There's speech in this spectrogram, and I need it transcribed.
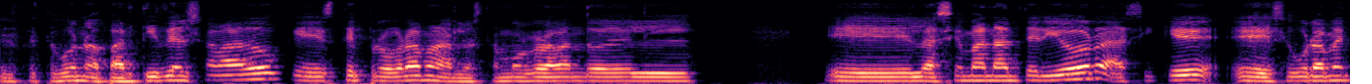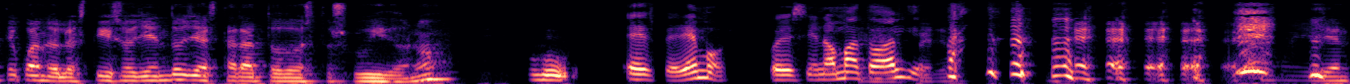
Perfecto. Bueno, a partir del sábado, que este programa lo estamos grabando el, eh, la semana anterior, así que eh, seguramente cuando lo estéis oyendo ya estará todo esto subido, ¿no? Esperemos, pues si no mato a alguien. Muy bien.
